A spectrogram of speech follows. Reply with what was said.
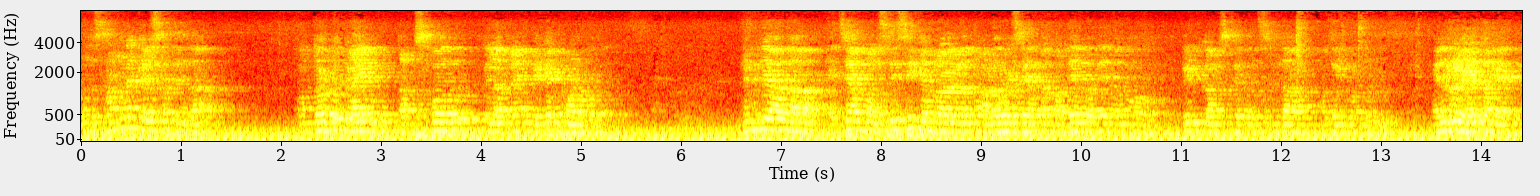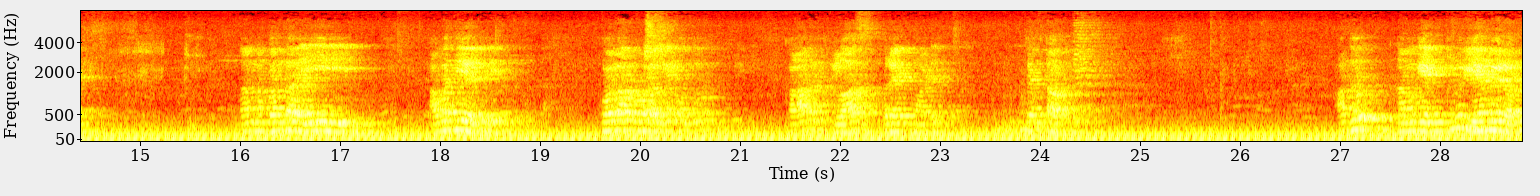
ಒಂದು ಸಣ್ಣ ಕೆಲಸದಿಂದ ಒಂದು ದೊಡ್ಡ ಕ್ರೈಮ್ ತಪ್ಪಿಸ್ಬೋದು ಇಲ್ಲ ಕ್ರೈಮ್ ಡಿಟೆಕ್ಟ್ ಮಾಡ್ಬೋದು. ನಿಮ್ಗೆ ಆದ ಎಕ್ಸಾಂಪಲ್ ಸಿ ಸಿ ಕ್ಯಾಮ್ರಾಗಳನ್ನು ಅಳವಡಿಸಿ ಅಂತ ಪದೇ ಪದೇ ನಮ್ಮ ಬೀಟ್ ಕಾನ್ಸ್ಟೇಬಲ್ಸ್ ಇಂದ ಮೊದಲುಗೊಂಡು ಎಲ್ಲರೂ ಹೇಳ್ತಾನೆ ನನ್ನ ಬಂದ ಈ ಅವಧಿಯಲ್ಲಿ ಕೋಲಾರ ರೋಡಲ್ಲಿ ಒಂದು ಕಾರ್ ಗ್ಲಾಸ್ ಬ್ರೇಕ್ ಮಾಡಿ ಕೆಟ್ಟ ಅದು ನಮಗೆ ಕ್ಲೂ ಏನೂ ಇರಲ್ಲ.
